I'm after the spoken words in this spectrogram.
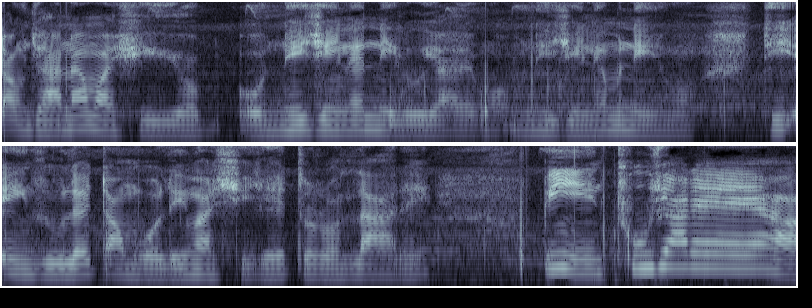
တောင်ကြားနားမှာရှိရောဟိုနေချိန်လည်းနေလို့ရတယ်ပေါ့နေချိန်လည်းမနေဘူးပေါ့ဒီအိမ်စုလည်းတောင်ပေါ်လေးမှာရှိတယ်တော်တော်လှတယ်ပြီးရင်ထူးခြားတဲ့ဟာ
